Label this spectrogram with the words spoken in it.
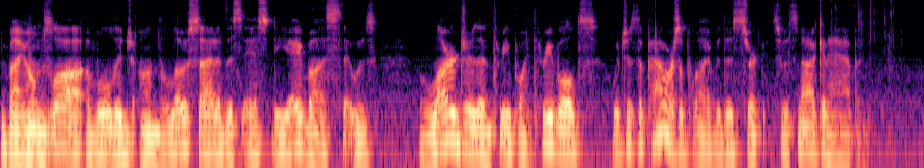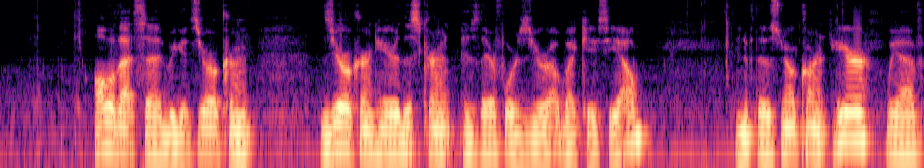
by Ohm's law, a voltage on the low side of this SDA bus that was larger than 3.3 volts, which is the power supply for this circuit, so it's not going to happen. All of that said, we get zero current. Zero current here. This current is therefore zero by KCL. And if there's no current here, we have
